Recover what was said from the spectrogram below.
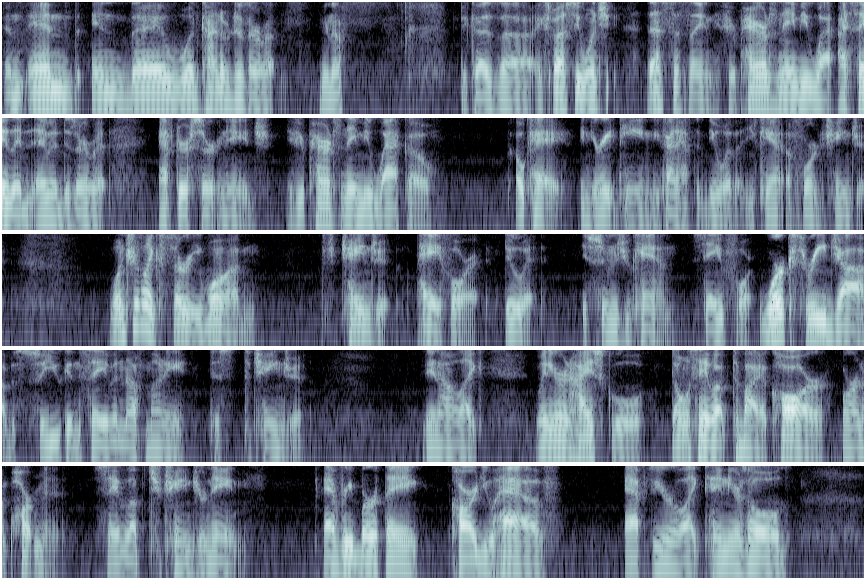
and and and they would kind of deserve it, you know, because uh, especially once you. That's the thing. If your parents name you, I say that they would deserve it after a certain age. If your parents name you Wacko, okay, and you're 18, you kind of have to deal with it. You can't afford to change it. Once you're like 31, just change it. Pay for it. Do it as soon as you can. Save for it. Work three jobs so you can save enough money to to change it. You know, like when you're in high school, don't save up to buy a car or an apartment. Save up to change your name. Every birthday card you have after you're like 10 years old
